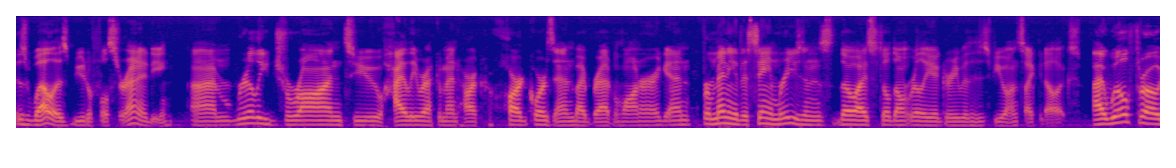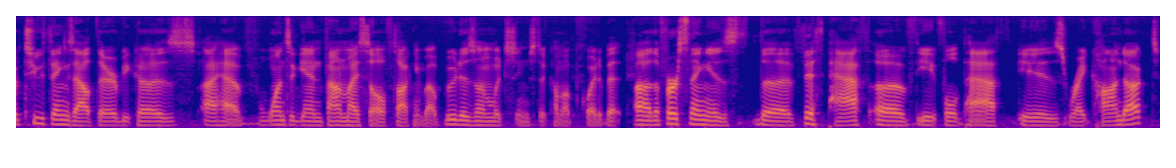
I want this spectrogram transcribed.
as well as beautiful serenity. I'm really drawn to highly recommend Hard- Hardcore Zen by Brad Warner again for many of the same reasons, though I still don't really agree with his view on psychedelics. I will throw two things out there because I have once again found myself talking about Buddhism, which seems to come up quite a bit. Uh, the first thing is the fifth path of the Eightfold Path is right conduct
